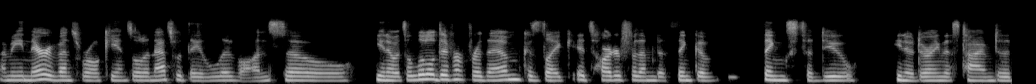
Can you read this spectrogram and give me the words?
I mean, their events were all canceled and that's what they live on. So, you know, it's a little different for them because, like, it's harder for them to think of things to do, you know, during this time to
